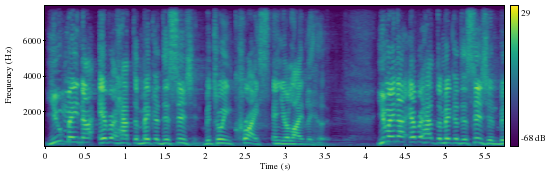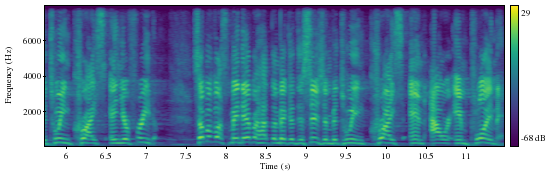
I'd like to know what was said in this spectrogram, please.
you may not ever have to make a decision between Christ and your livelihood. You may not ever have to make a decision between Christ and your freedom. Some of us may never have to make a decision between Christ and our employment.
